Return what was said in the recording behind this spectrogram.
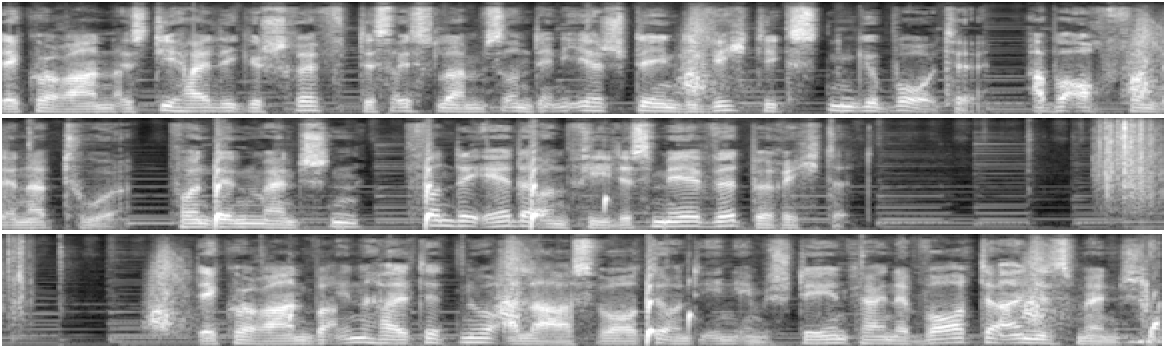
Der Koran ist die heilige Schrift des Islams und in ihr stehen die wichtigsten Gebote, aber auch von der Natur, von den Menschen, von der Erde und vieles mehr wird berichtet. Der Koran beinhaltet nur Allahs Worte und in ihm stehen keine Worte eines Menschen.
